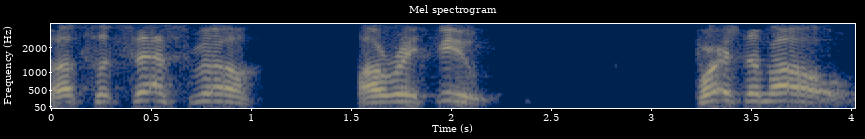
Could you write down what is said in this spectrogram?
A successful or refute. First of all,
